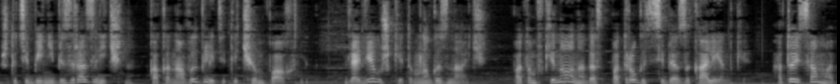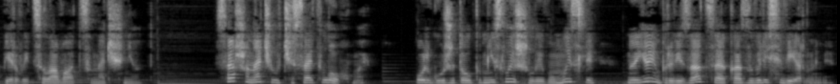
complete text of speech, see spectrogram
что тебе не безразлично, как она выглядит и чем пахнет. Для девушки это много значит. Потом в кино она даст потрогать себя за коленки, а то и сама первой целоваться начнет. Саша начал чесать лохмы. Ольга уже толком не слышала его мысли, но ее импровизации оказывались верными.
